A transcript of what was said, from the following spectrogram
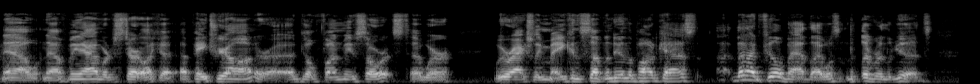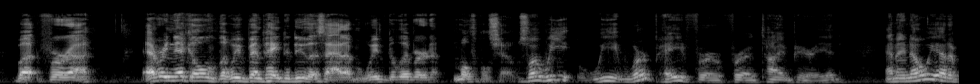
Now, now, if me and Adam were to start like a, a Patreon or a, a GoFundMe of sorts, to where we were actually making something doing the podcast, uh, then I'd feel bad that I wasn't delivering the goods. But for uh, every nickel that we've been paid to do this, Adam, we've delivered multiple shows. But we we were paid for for a time period, and I know we had a,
